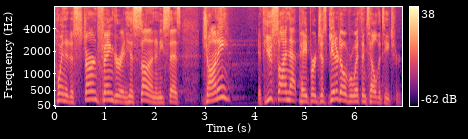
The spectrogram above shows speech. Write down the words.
pointed a stern finger at his son, and he says, Johnny, if you sign that paper, just get it over with and tell the teacher.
